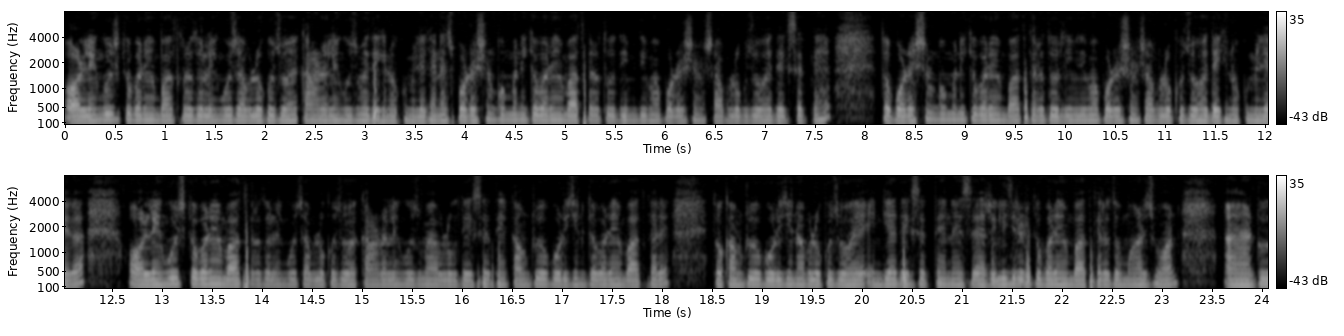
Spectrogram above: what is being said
और लैंग्वेज के बारे में बात करें तो लैंग्वेज आप लोग को जो है कनाडा लैंग्वेज में देखने को मिलेगा। नेक्स्ट प्रोडक्शन कंपनी के बारे में बात करें तो धीम धीमा प्रोडक्शन आप लोग जो है देख सकते हैं। तो प्रोडक्शन कंपनी के बारे में बात करें तो धीम धीमा प्रोडक्शन आप लोग को जो है देखने को मिलेगा। और लैंग्वेज के बारे में बात करें तो लैंग्वेज आप लोग को जो है कनाडा लैंग्वेज में आप लोग देख सकते हैं। काउंट्री ऑफ़ ओरिजिन के बारे में बात करें तो काउंट्री ऑफ़ ओरिजिन आप लोग को जो है इंडिया देख सकते हैं। रिलीज़ डेट के बारे में बात करें तो मार्च वन टू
